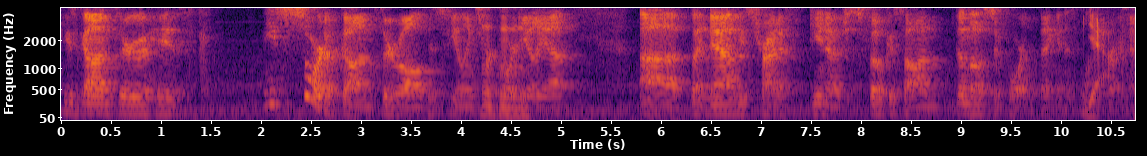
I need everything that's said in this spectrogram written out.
he's gone through his he's sort of gone through all of his feelings for Mhm. Cordelia. Uh, but now he's trying to, you know, just focus on the most important thing in his life Yeah. right now.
